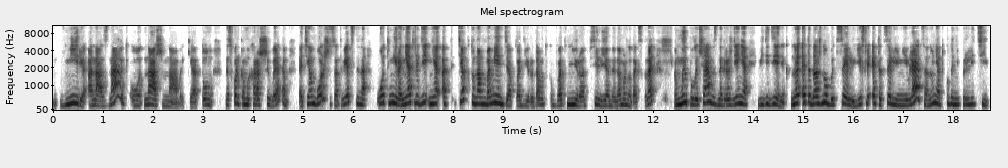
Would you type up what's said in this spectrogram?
в мире она знают о нашем навыке, о том, насколько мы хороши в этом, тем больше, соответственно, от мира, не от людей, не от тех, кто нам в моменте аплодирует, да, вот как бы от мира, от вселенной, да, можно так сказать, мы получаем вознаграждение в виде денег. Но это должно быть целью. Если это целью не является, оно ниоткуда не прилетит.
